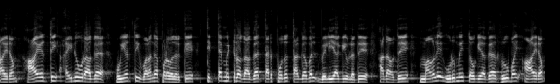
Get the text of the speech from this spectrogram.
ஆயிரம் ஆயிரத்தி ஐநூறாக உயர்த்தி வழங்கப்படுவதற்கு திட்டமிட்டுள்ளதாக தற்போது தகவல் வெளியாகியுள்ளது. அதாவது மகளிர் உரிமை தொகையாக ரூபாய் ஆயிரம்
